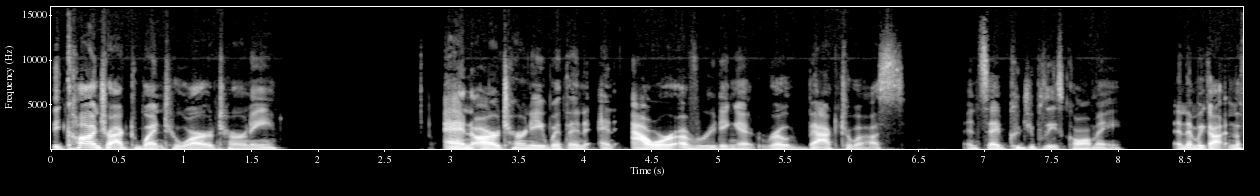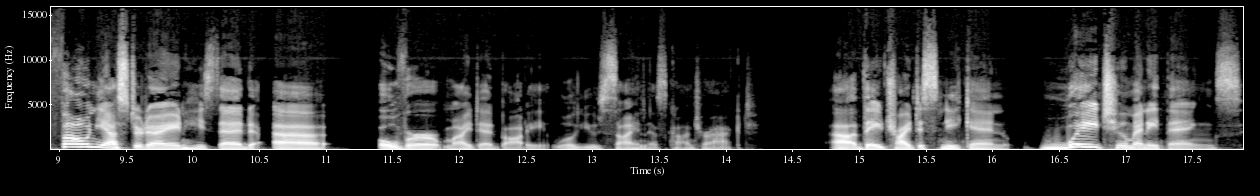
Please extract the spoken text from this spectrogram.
the contract went to our attorney. And our attorney, within an hour of reading it, wrote back to us and said, Could you please call me? And then we got on the phone yesterday and he said, uh, Over my dead body, will you sign this contract? Uh, they tried to sneak in way too many things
